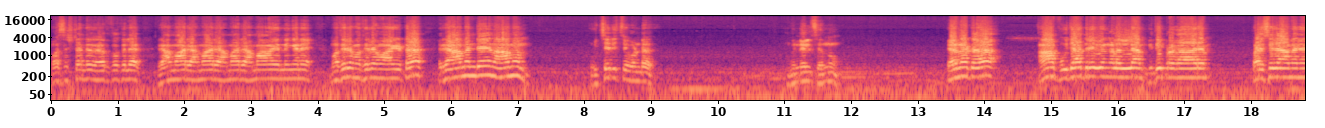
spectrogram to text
വസിഷ്ഠന്റെ നേതൃത്വത്തിൽ രാമ രാമ രാമ രാമ എന്നിങ്ങനെ മധുരമധുരമായിട്ട് രാമന്റെ നാമം ഉച്ചരിച്ചുകൊണ്ട് മുന്നിൽ ചെന്നു. എന്നിട്ട് ആ പൂജാദ്രവ്യങ്ങളെല്ലാം വിധിപ്രകാരം പരശുരാമന്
